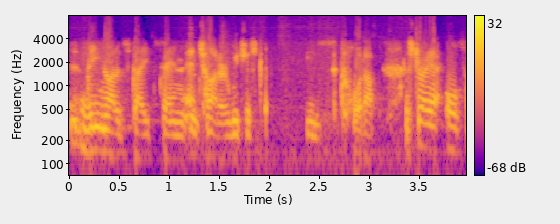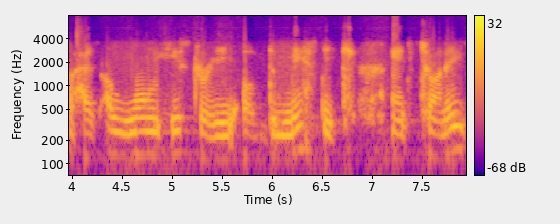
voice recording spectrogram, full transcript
the United States and, and China, which Australia is caught up. Australia also has a long history of domestic anti-Chinese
